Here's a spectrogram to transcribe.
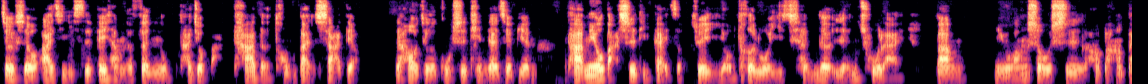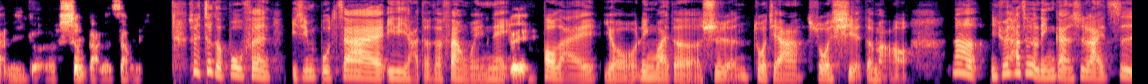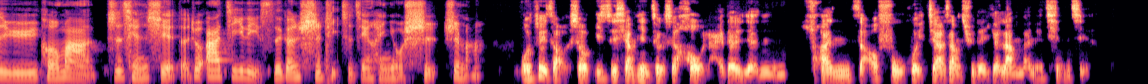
这个时候阿基里斯非常的愤怒，他就把他的同伴杀掉，然后这个故事停在这边，他没有把尸体带走，所以由特洛伊城的人出来帮女王收尸，然后帮他办了一个盛大的葬礼。所以这个部分已经不在伊利亚德的范围内。对，后来有另外的诗人作家所写的嘛，哈、嗯。那你觉得他这个灵感是来自于荷马之前写的，就阿基里斯跟尸体之间很有事，是吗？我最早的时候一直相信这个是后来的人穿凿附会加上去的一个浪漫的情节。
